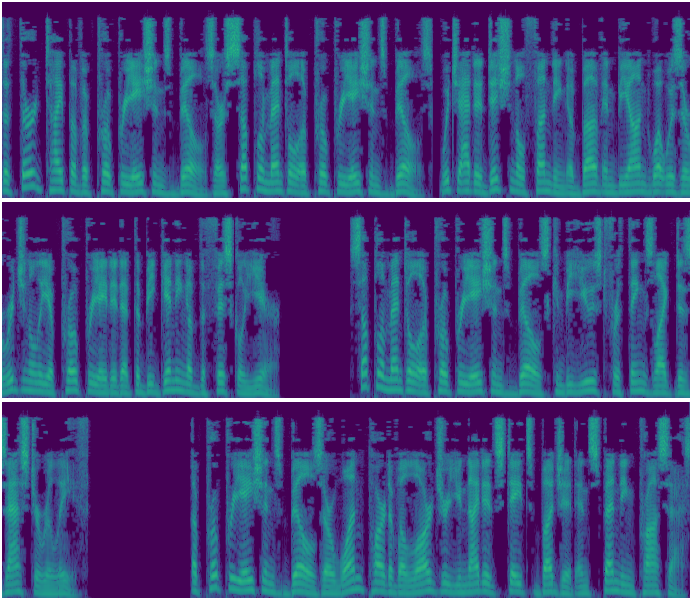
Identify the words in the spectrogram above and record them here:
The third type of appropriations bills are supplemental appropriations bills, which add additional funding above and beyond what was originally appropriated at the beginning of the fiscal year. Supplemental appropriations bills can be used for things like disaster relief. Appropriations bills are one part of a larger United States budget and spending process.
